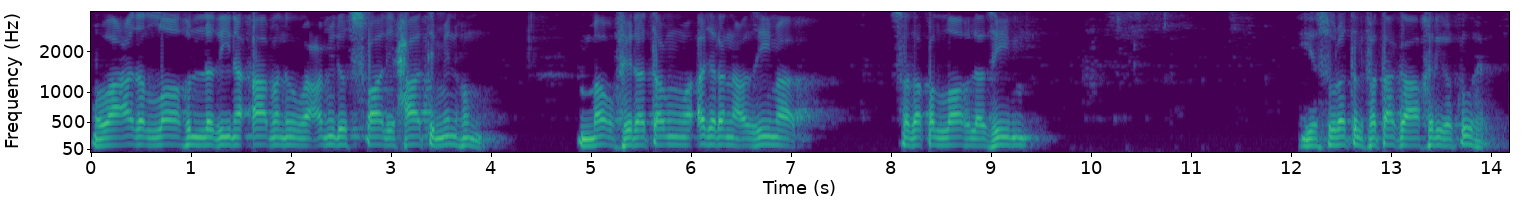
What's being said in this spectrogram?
وعد اللہ الذین آمنوا وعملوا الصالحات منہم مغفرتا و اجرا عظیما. صدق اللہ العظیم. یہ صورت الفتح کا آخری رکوع ہے.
